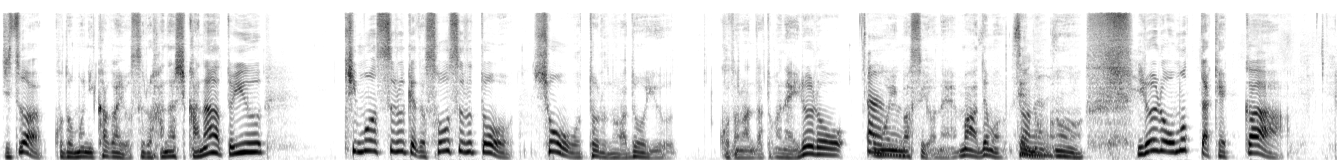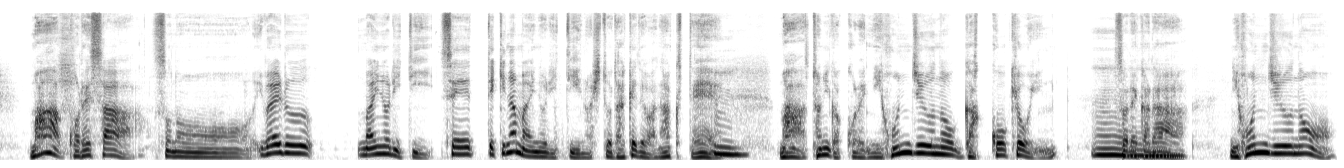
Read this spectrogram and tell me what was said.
実は子供に加害をする話かなという気もするけどそうすると賞を取るのはどういうことなんだとかねいろいろ思いますよね。まあでもです。うん、いろいろ思った結果まあこれさそのいわゆるマイノリティ性的なマイノリティの人だけではなくて、うん。まあとにかくこれ日本中の学校教員、うんそれから日本中の、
